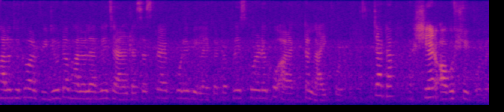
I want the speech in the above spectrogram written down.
ভালো থেকো আর ভিডিওটা ভালো লাগলে চ্যানেলটা সাবস্ক্রাইব করে বেলাইকাটা প্রেস করে রেখো আর একটা লাইক করবে। টাটা, আর শেয়ার অবশ্যই করবে।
